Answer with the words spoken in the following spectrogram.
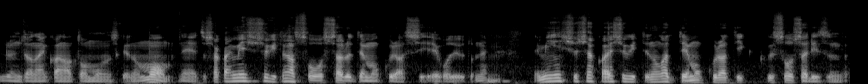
るんじゃないかなと思うんですけども、えー、と社会民主主義っていうのはソーシャルデモクラシー英語で言うとね、で民主社会主義っていうのがデモクラティックソーシャリズム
